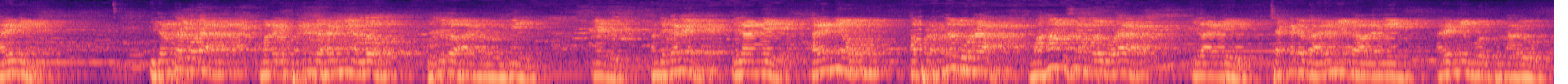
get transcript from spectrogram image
అరణ్యం ఇదంతా కూడా మనకి పన్నెండు అరణ్యాల్లో తొమ్మిదో అరణ్యం ఇది అందుకనే ఇలాంటి అరణ్యం అప్పుడంతా కూడా మహాపురుషులందరూ కూడా ఇలాంటి చక్కటి ఒక అరణ్యం కావాలని అరణ్యం కోరుకున్నారు.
